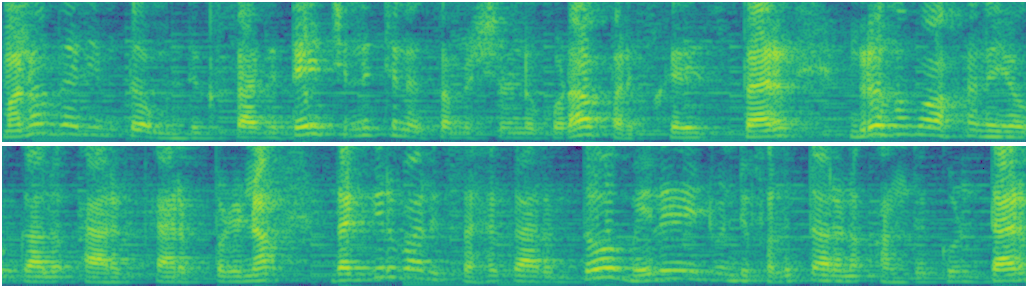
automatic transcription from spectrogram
మనోధైర్యంతో ముందుకు సాగితే చిన్న చిన్న సమస్యలను కూడా పరిష్కరిస్తారు. గృహ వాహన యోగాలు ఏర్- ఏర్పడిన దగ్గర వారి సహకారంతో మేలైనటువంటి ఫలితాలను అందుకుంటారు.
